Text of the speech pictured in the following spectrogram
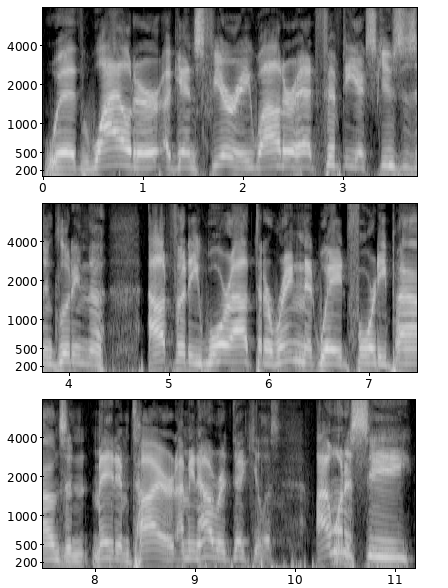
with Wilder against Fury. Wilder had 50 excuses, including the outfit he wore out to the ring that weighed 40 pounds and made him tired. I mean, how ridiculous. I want to see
